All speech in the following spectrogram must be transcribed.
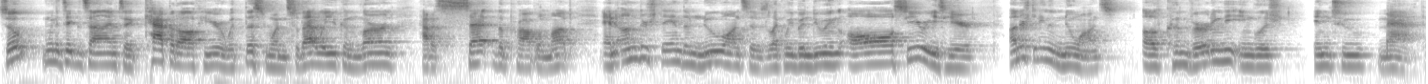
So I'm gonna take the time to cap it off here with this one so that way you can learn how to set the problem up and understand the nuances like we've been doing all series here, understanding the nuance of converting the English into math.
